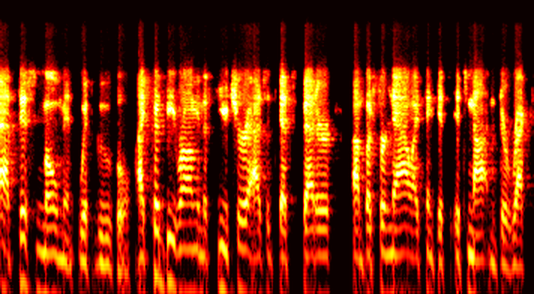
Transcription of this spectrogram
at this moment, with Google. I could be wrong in the future as it gets better, um, but for now, I think it's it's not in direct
